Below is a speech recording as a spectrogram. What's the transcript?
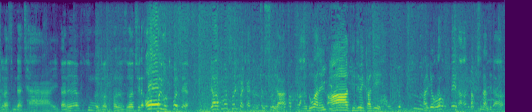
네, 맞습니다. 자, 일단은 폭승 선수와 토파 선수가 최대, 어, 이거 토마스예요. 야, 토마스 서지발 잘 들었죠. 좋습니다. 이거. 이게 아 데드맨까지. 아, 오히려 폭순 선수 발격으로 빼 나가는 납치는 안 됐죠.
